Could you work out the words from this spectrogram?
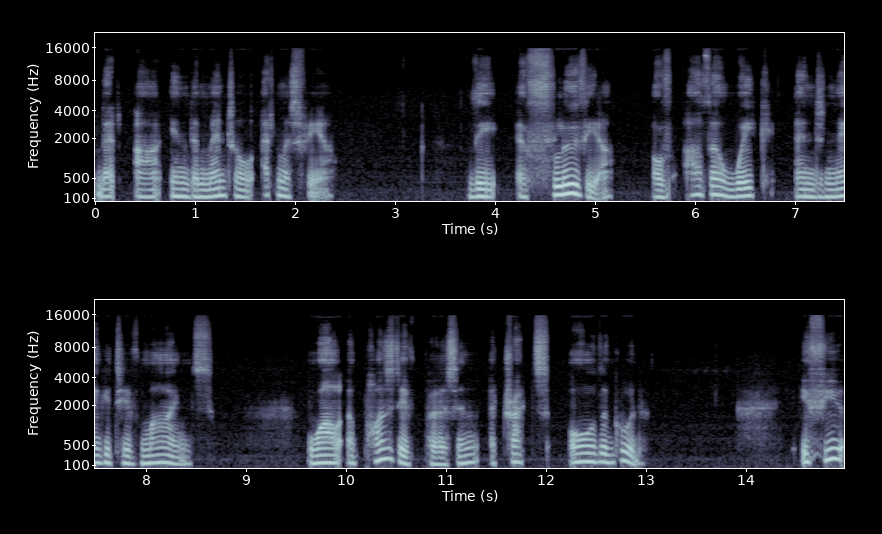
that are in the mental atmosphere, the effluvia of other weak and negative minds, while a positive person attracts all the good. If you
